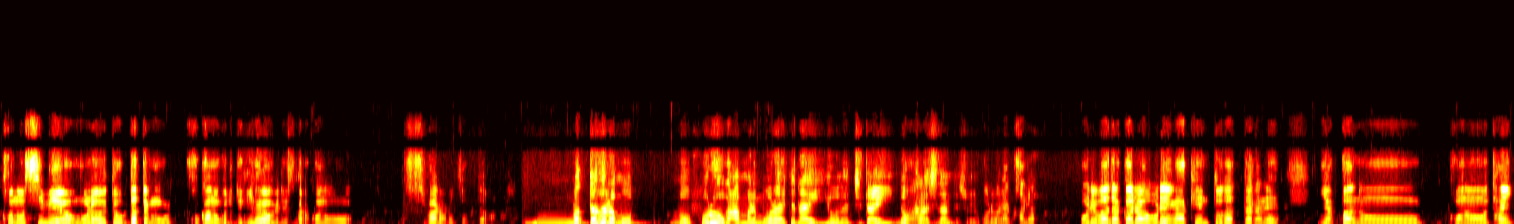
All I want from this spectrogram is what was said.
この使命をもらうと、だってもう他のことできないわけですから、この縛られちゃったら。うんまあ、だからもう、もうフォローがあんまりもらえてないような時代の話なんでしょうよ、これは俺はだから、俺がケントだったらね、やっぱあのーこのタイ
